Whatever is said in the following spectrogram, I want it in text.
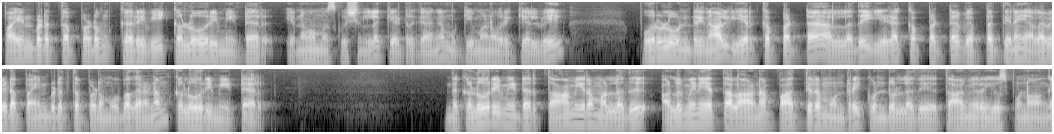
பயன்படுத்தப்படும் கருவி கலோரி மீட்டர் என்னமஸ் கொஷினில் கேட்டிருக்காங்க. முக்கியமான ஒரு கேள்வி. பொருள் ஒன்றினால் ஏற்கப்பட்ட அல்லது இழக்கப்பட்ட வெப்பத்தினை அளவிட பயன்படுத்தப்படும் உபகரணம் கலோரி மீட்டர். இந்த கலோரி மீட்டர் தாமிரம் அல்லது அலுமினியத்தாலான பாத்திரம் ஒன்றை கொண்டுள்ளது. தாமிரம் யூஸ் பண்ணுவாங்க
